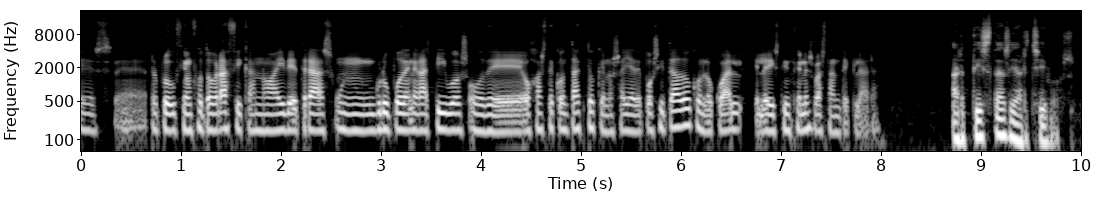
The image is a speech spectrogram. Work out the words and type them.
es eh, reproducción fotográfica, no hay detrás un grupo de negativos o de hojas de contacto que nos haya depositado, con lo cual la distinción es bastante clara. Artistas y archivos.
